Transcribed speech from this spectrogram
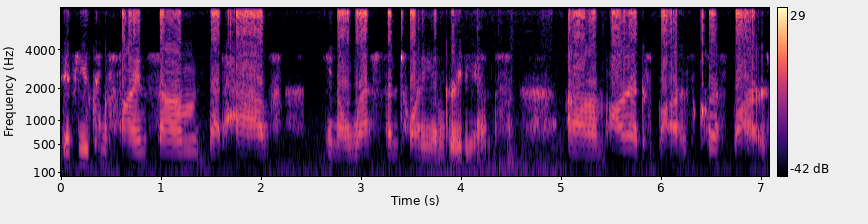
if you can find some that have, you know, less than 20 ingredients. Um, RX bars, Clif bars,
